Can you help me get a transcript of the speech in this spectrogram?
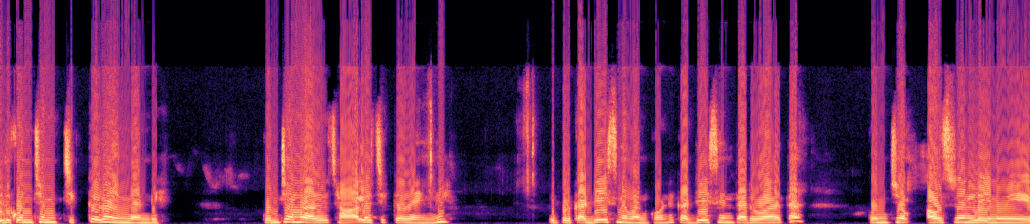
ఇది కొంచెం చిక్కగా అయిందండి. కొంచెం కాదు చాలా చిక్కగా అయింది. ఇప్పుడు కట్ చేసినాం అనుకోండి. కట్ చేసిన తర్వాత కొంచెం అవసరం లేని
